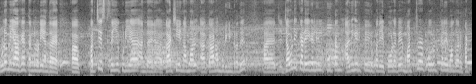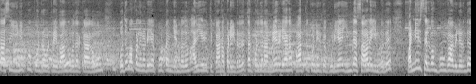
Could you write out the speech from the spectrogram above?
முழுமையாக தங்களுடைய அந்த பர்ச்சேஸ் செய்யக்கூடிய அந்த காட்சியை நம்மால் காண முடிகின்றது. ஜவுளி கடைகளில் கூட்டம் அதிகரித்து இருப்பதைப் போலவே மற்ற பொருட்களை வாங்குவதற்கு பட்டாசு இனிப்பு போன்றவற்றை வாங்குவதற்காகவும் பொதுமக்களினுடைய கூட்டம் என்பதும் அதிகரித்து காணப்படுகின்றது. தற்பொழுது நாம் நேரடியாக பார்த்து கொண்டிருக்கக்கூடிய இந்த சாலை என்பது பன்னீர்செல்வம் பூங்காவிலிருந்து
